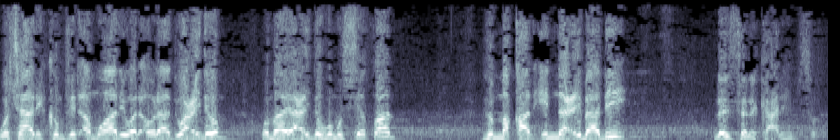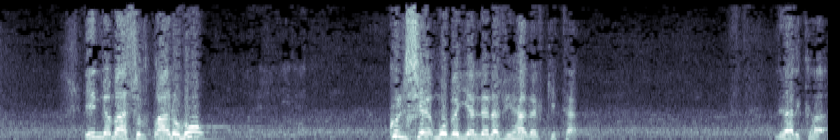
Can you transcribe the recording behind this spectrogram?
وشاركهم في الأموال والأولاد وعدهم وما يعدهم الشيطان. ثم قال إن عبادي ليس لك عليهم سلطان. إنما سلطانه كل شيء مبين لنا في هذا الكتاب. لذلك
